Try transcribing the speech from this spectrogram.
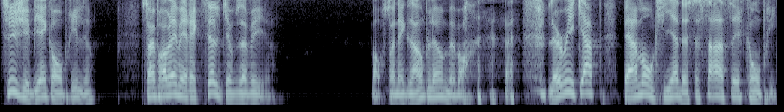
si j'ai bien compris, c'est un problème érectile que vous avez. Bon, c'est un exemple, là, mais bon. le recap permet au client de se sentir compris.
